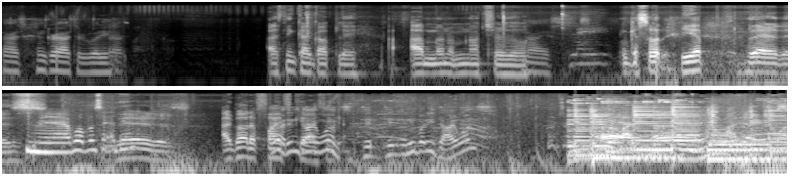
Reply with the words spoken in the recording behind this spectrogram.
Nice. Congrats, everybody. I think I got play. I- I'm I'm not sure though. Nice. play Guess what? Yep, there it is. Yeah, what was it again? There it is. I got a five. Yeah, I didn't die I once. Did, did anybody die once? Uh, I, uh, I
